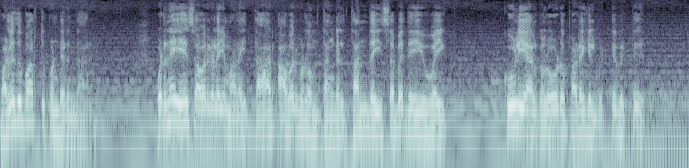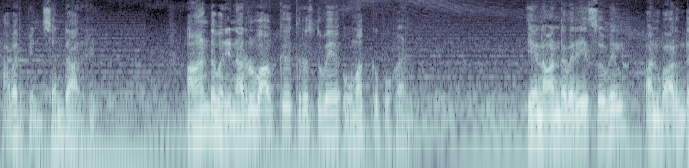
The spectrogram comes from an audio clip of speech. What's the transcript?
பழுது பார்த்து கொண்டிருந்தார்கள். உடனே இயேசு அவர்களையும் அழைத்தார். அவர்களும் தங்கள் தந்தை செபதேயுவை கூலியாள்களோடு படகில் விட்டுவிட்டு அவர் பின் சென்றார்கள். ஆண்டவரின் அருள்வாக்கு கிறிஸ்துவே உமக்கு புகழ். என் ஆண்டவர் இயேசுவில் அன்பார்ந்த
